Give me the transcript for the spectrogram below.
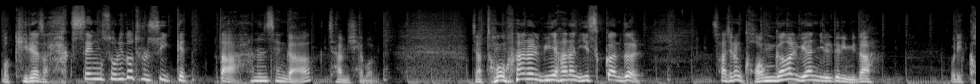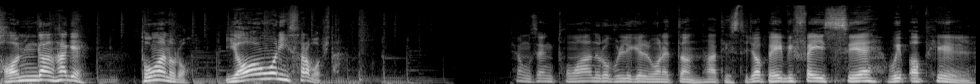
뭐 길에서 학생 소리도 들을 수 있겠다 하는 생각 잠시 해봅니다. 자, 동안을 위해 하는 이 습관들 사실은 건강을 위한 일들입니다. 우리 건강하게 동안으로 영원히 살아봅시다. 평생 동안으로 불리길 원했던 아티스트죠. 베이비페이스의 Whip Appeal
